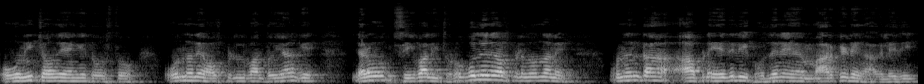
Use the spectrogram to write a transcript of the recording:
ਉਹ ਨਹੀਂ ਚਾਹੁੰਦੇ ਹੈਗੇ ਦੋਸਤੋ। ਉਹਨਾਂ ਨੇ ਹਸਪੀਟਲ ਬੰਦ ਹੋ ਜਾਣਗੇ। ਯਾਰ ਉਹ ਸੇਵਾ ਲਈ ਥੋੜੋ ਖੋਲੇ ਨੇ ਹਸਪੀਟਲ ਉਹਨਾਂ ਨੇ। ਉਹਨਾਂ ਨੇ ਤਾਂ ਆਪਣੇ ਇਹਦੇ ਲਈ ਖੋਲੇ ਨੇ ਮਾਰਕੀਟਿੰਗ ਅਗਲੇ ਦੀ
